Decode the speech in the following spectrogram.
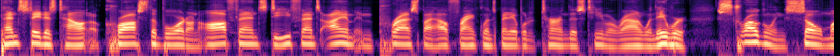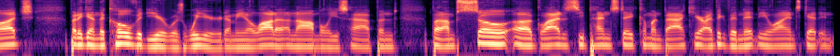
Penn State has talent across the board on offense, defense. I am impressed by how Franklin's been able to turn this team around when they were struggling so much. But again, the COVID year was weird. I mean, a lot of anomalies happened. But I'm so uh, glad to see Penn State coming back here. I think the Nittany Lions get a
